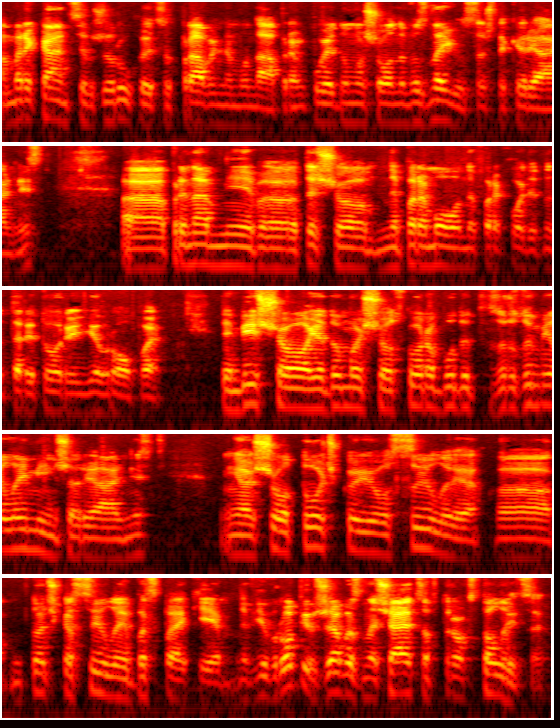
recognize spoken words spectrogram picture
американці вже рухаються в правильному напрямку. Я думаю, що вони визнають все ж таки реальність. Е, принаймні, е, те, що не перемовини переходять на територію Європи. Тим більше, що я думаю, що скоро буде зрозуміла і інша реальність. е, Що точкою сили, точка сили безпеки в Європі вже визначається в трьох столицях:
